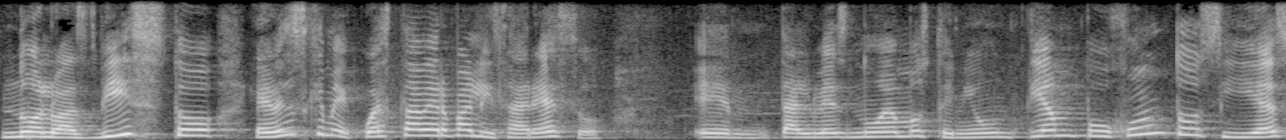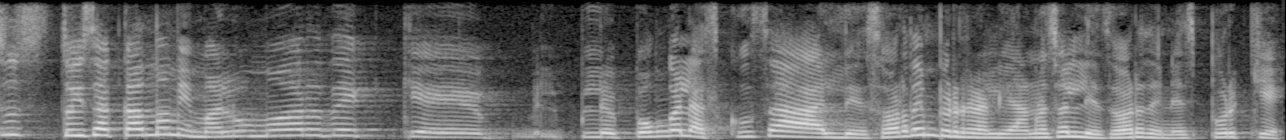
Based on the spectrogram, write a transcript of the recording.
no lo has visto. Hay veces que me cuesta verbalizar eso. Em, tal vez no hemos tenido un tiempo juntos y eso estoy sacando mi mal humor de que le pongo la excusa al desorden, pero en realidad no es el desorden, es porque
